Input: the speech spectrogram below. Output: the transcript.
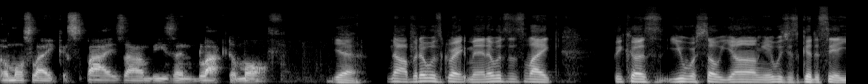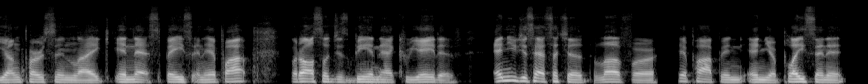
almost like spy zombies and blocked them off. Yeah. No but it was great man. It was just like because you were so young it was just good to see a young person like in that space in hip hop but also just being that creative and you just had such a love for hip hop and, and your place in it.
